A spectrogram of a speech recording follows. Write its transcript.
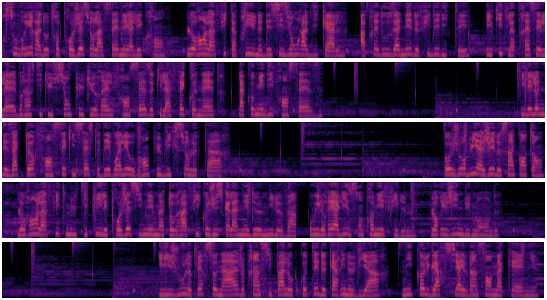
Pour s'ouvrir à d'autres projets sur la scène et à l'écran, Laurent Lafitte a pris une décision radicale, après 12 années de fidélité, il quitte la très célèbre institution culturelle française qu'il a fait connaître, la Comédie Française. Il est l'un des acteurs français qui cesse de dévoiler au grand public sur le tard. Aujourd'hui âgé de 50 ans, Laurent Lafitte multiplie les projets cinématographiques jusqu'à l'année 2020, où il réalise son premier film, L'origine du monde. Il y joue le personnage principal aux côtés de Karine Viard, Nicole Garcia et Vincent Macaigne.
